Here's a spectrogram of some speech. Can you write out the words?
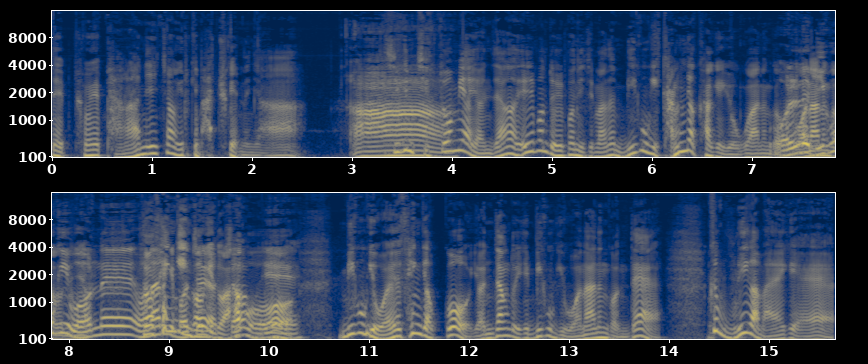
대표의 방한 일정 이렇게 맞추겠느냐. 아. 지금 지소미아 연장은 일본도 일본이지만은 미국이 강력하게 요구하는 거 원래 미국이 거거든요. 원해 원하는 생긴 거기도 하고 예. 미국이 원해 생겼고 연장도 이제 미국이 원하는 건데 그럼 우리가 만약에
